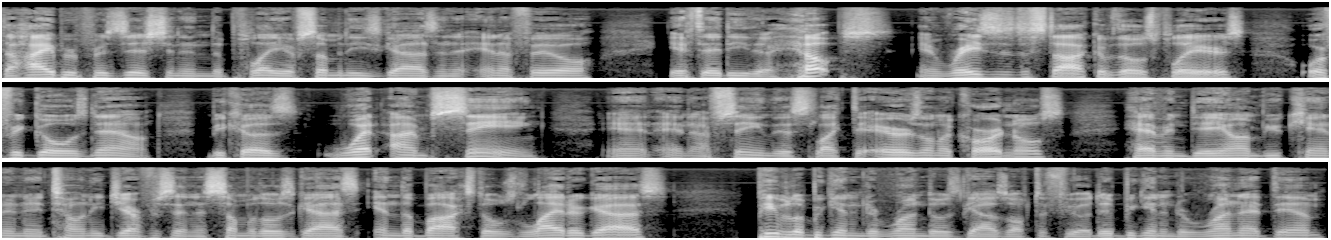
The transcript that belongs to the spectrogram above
the hybrid position and the play of some of these guys in the NFL, if that either helps and raises the stock of those players or if it goes down. Because what I'm seeing, and, and I've seen this, like the Arizona Cardinals having Deone Bucannon and Tony Jefferson and some of those guys in the box, those lighter guys, people are beginning to run those guys off the field. They're beginning to run at them,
